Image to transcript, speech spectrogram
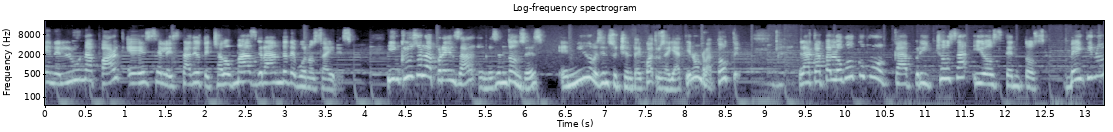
en el Luna Park, es el estadio techado más grande de Buenos Aires. Incluso la prensa, en ese entonces, en 1984, o sea, ya tiene un ratote, la catalogó como caprichosa y ostentosa. 29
